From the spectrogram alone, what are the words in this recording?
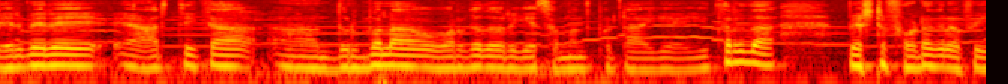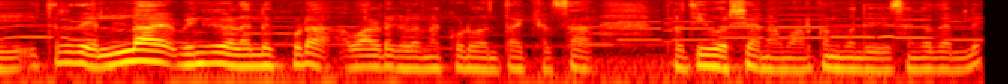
ಬೇರೆ ಬೇರೆ ಆರ್ಥಿಕ ದುರ್ಬಲ ವರ್ಗದವರಿಗೆ ಸಂಬಂಧಪಟ್ಟ ಹಾಗೆ ಈ ಥರದ ಬೆಸ್ಟ್ ಫೋಟೋಗ್ರಫಿ, ಈ ಥರದ ಎಲ್ಲ ವಿಂಗಗಳಲ್ಲೂ ಕೂಡ ಅವಾರ್ಡ್ಗಳನ್ನು ಕೊಡುವಂಥ ಕೆಲಸ ಪ್ರತಿ ವರ್ಷ ನಾವು ಮಾಡ್ಕೊಂಡು ಬಂದಿದ್ದೀವಿ ಸಂಘದಲ್ಲಿ.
